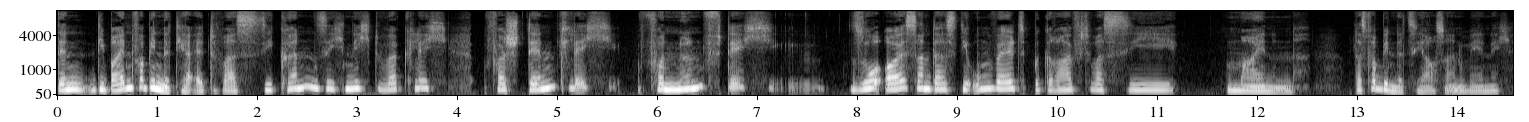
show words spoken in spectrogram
Denn die beiden verbindet ja etwas. Sie können sich nicht wirklich verständlich, vernünftig so äußern, dass die Umwelt begreift, was sie meinen. Das verbindet sie auch so ein wenig.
